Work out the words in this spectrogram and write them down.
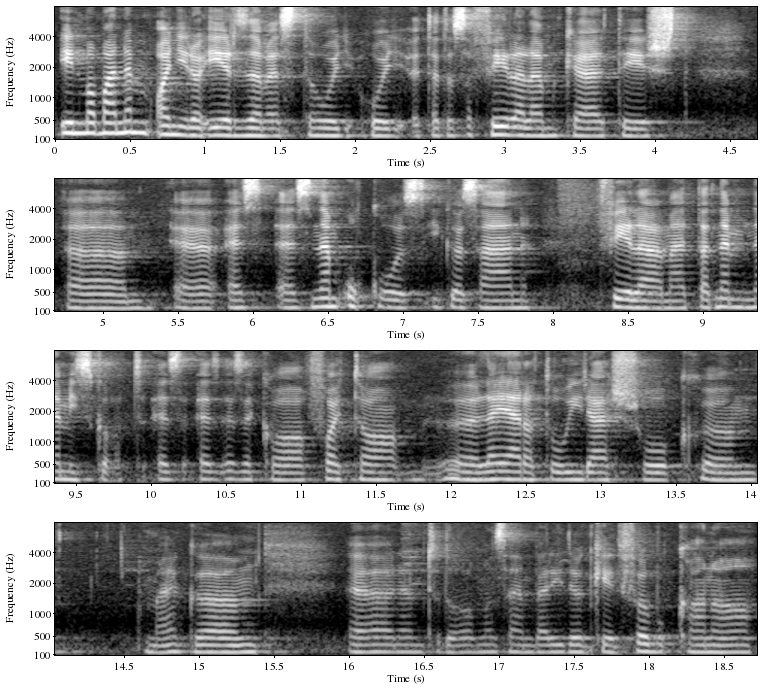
én ma már nem annyira érzem ezt, hogy, hogy tehát az a félelemkeltést, ez, ez nem okoz igazán félelmet, tehát nem, nem izgat. Ez, ez, ezek a fajta lejárató írások, meg nem tudom, az ember időnként fölbukkan a,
